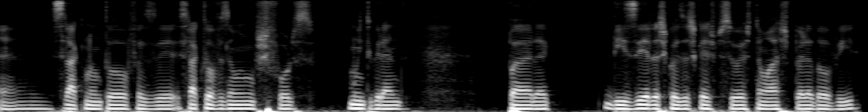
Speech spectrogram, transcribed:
Uh, será que não estou a fazer. Será que estou a fazer um esforço muito grande para dizer as coisas que as pessoas estão à espera de ouvir,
